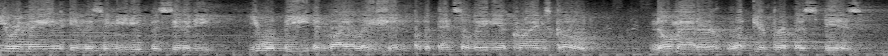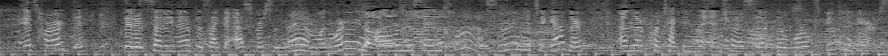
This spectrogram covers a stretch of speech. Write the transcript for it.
you remain in this immediate vicinity, you will be in violation of the Pennsylvania Crimes Code, no matter what your purpose is. It's hard that, that it's setting up as like a us versus them when we're all in the same class. We're in it together, and they're protecting the interests of the world's billionaires.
